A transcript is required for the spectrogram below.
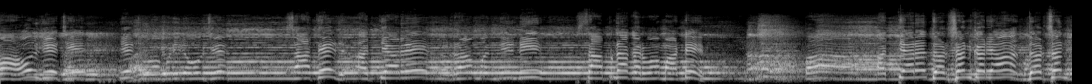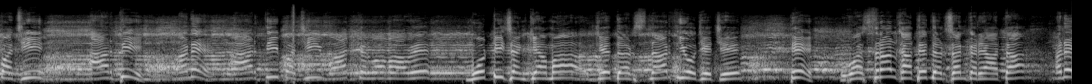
માહોલ જે છે તે દર્શન કર્યા, દર્શન પછી આરતી અને આરતી પછી વાત કરવામાં આવે, મોટી સંખ્યામાં જે દર્શનાર્થીઓ જે છે, તે વસ્ત્રાલ ખાતે દર્શન કર્યા હતા અને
